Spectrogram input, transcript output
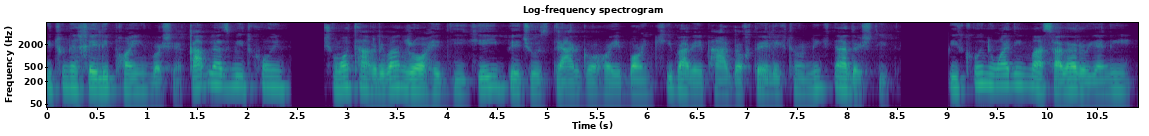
می‌تونه خیلی پایین باشه قبل از بیت کوین شما تقریبا راه دیگه‌ای به جز درگاه های بانکی برای پرداخت الکترونیک نداشتید. بیت کوین اومد این مسئله رو یعنی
